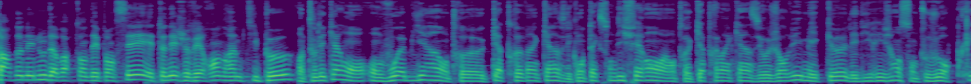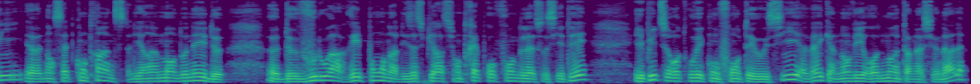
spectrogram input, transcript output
pardonnez-nous d'avoir tant dépensé et tenez, je vais rendre un petit peu. En tous les cas, on, voit bien entre 95, les contextes sont différents hein, entre 95 et aujourd'hui, mais que les dirigeants sont toujours pris euh, dans cette contrainte, c'est-à-dire à un moment donné de, euh, de vouloir répondre à des aspirations très profondes de la société et puis de se retrouver confrontés aussi avec un environnement international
